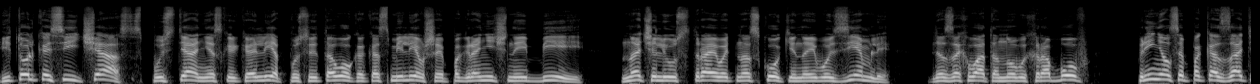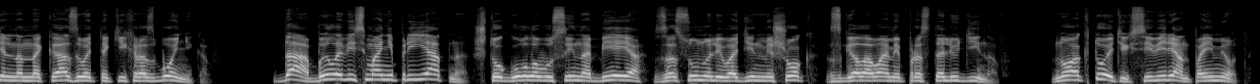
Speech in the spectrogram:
И только сейчас, спустя несколько лет после того, как осмелевшие пограничные беи начали устраивать наскоки на его земли для захвата новых рабов, принялся показательно наказывать таких разбойников. Да, было весьма неприятно, что голову сына Бея засунули в один мешок с головами простолюдинов. Ну а кто этих северян поймет?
